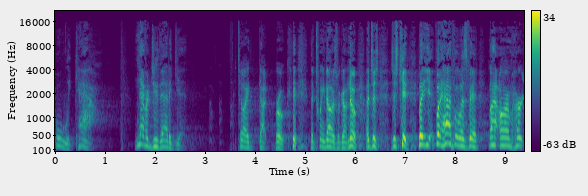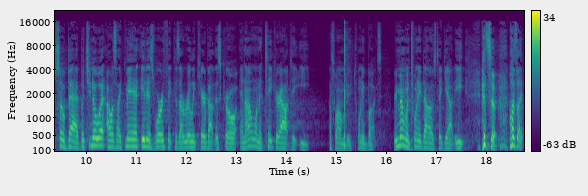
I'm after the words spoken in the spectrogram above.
holy cow. Never do that again. Until I got broke. the $20 were gone. No, I just, just kid. But what happened was, man, my arm hurt so bad. But you know what? I was like, man, it is worth it because I really care about this girl and I want to take her out to eat. That's what I'm to do. 20 bucks. Remember when $20 take you out to eat? And so I was like,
